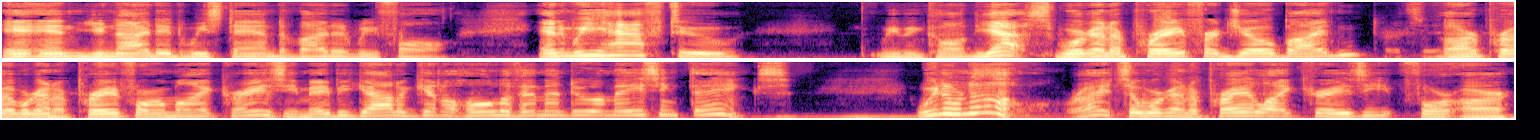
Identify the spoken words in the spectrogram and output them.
And, and united we stand divided we fall. And we have to we've been called yes we're going to pray for joe biden. Our prayer we're going to pray for him like crazy. Maybe god will get a hold of him and do amazing things. We don't know right? So we're going to pray like crazy for our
